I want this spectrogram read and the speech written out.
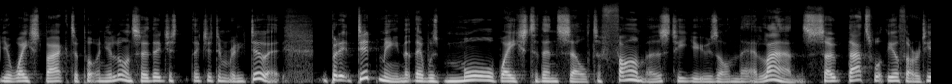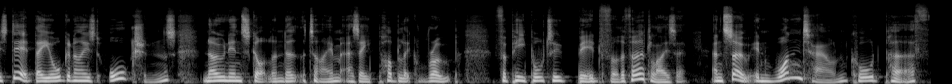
your waste back to put on your lawn. So they just they just didn't really do it. But it did mean that there was more waste to then sell to farmers to use on their lands. So that's what the authorities did. They organised auctions, known in Scotland at the time as a public roup, for people to bid for the fertiliser. And so in one town called Perth,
